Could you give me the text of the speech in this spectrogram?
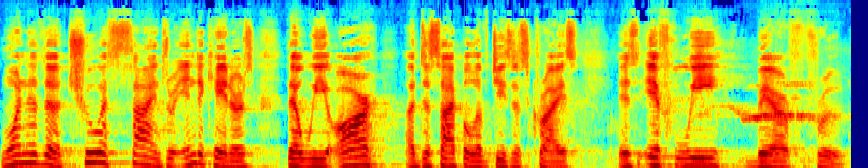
one of the truest signs or indicators that we are a disciple of Jesus Christ is if we bear fruit.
